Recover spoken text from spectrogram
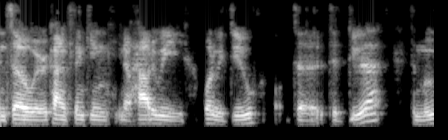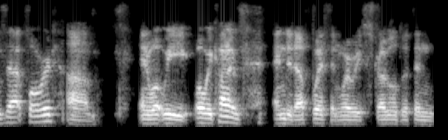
And so we were kind of thinking, you know, how do we what do we do to to do that, to move that forward? Um, and what we what we kind of ended up with and where we struggled within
